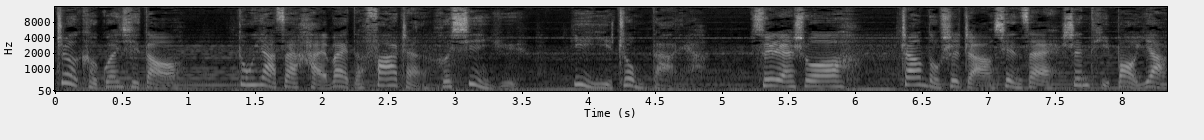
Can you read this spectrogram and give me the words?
这可关系到东亚在海外的发展和信誉，意义重大呀。虽然说张董事长现在身体抱恙，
